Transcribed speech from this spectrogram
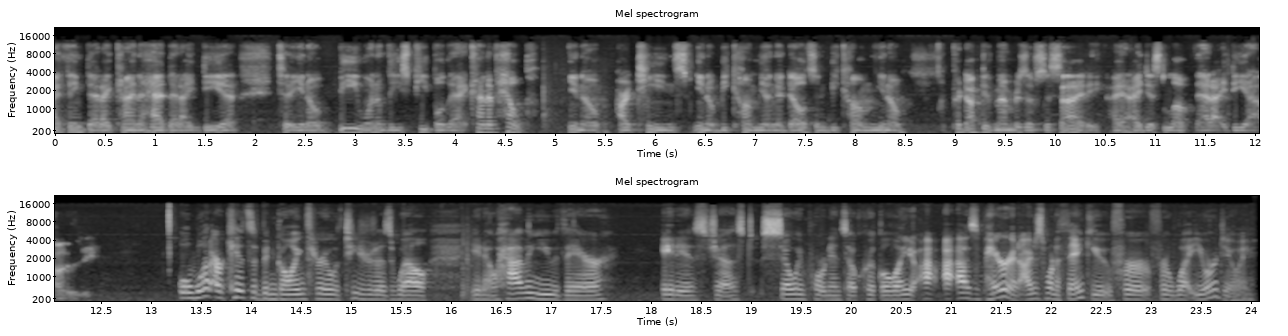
I think that I kind of had that idea to, you know, be one of these people that kind of help you know our teens you know become young adults and become you know productive members of society i, I just love that ideology well what our kids have been going through with teachers as well you know having you there it is just so important and so critical and, you know, I, I, as a parent i just want to thank you for for what you're doing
